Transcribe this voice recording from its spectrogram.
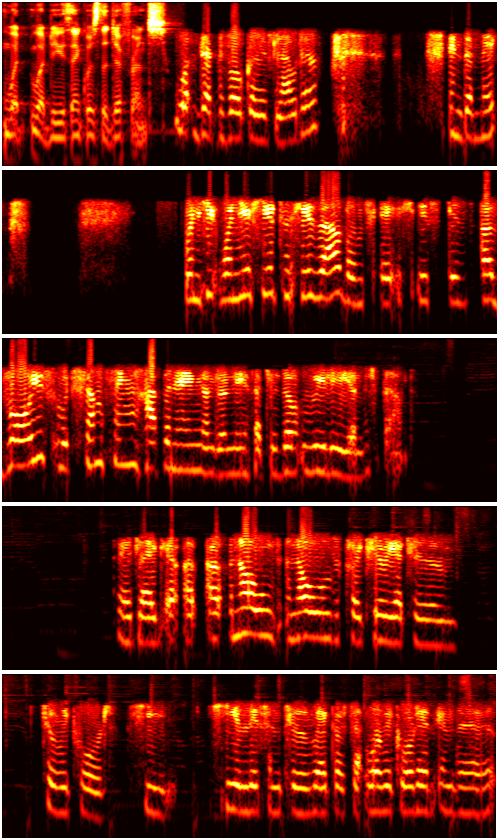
What What do you think was the difference? What that the vocal is louder in the mix. When he when you hear to his albums, it is a voice with something happening underneath that you don't really understand. It's like a, a, an old an old criteria to to record. He he listened to records that were recorded in the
